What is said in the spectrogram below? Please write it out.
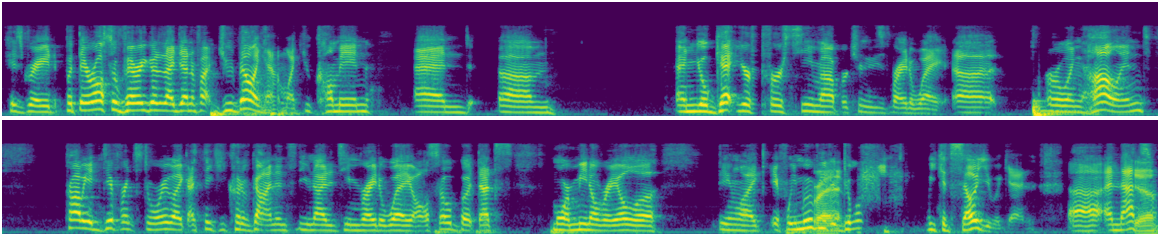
his grade. But they're also very good at identifying Jude Bellingham. Like you come in and um, and you'll get your first team opportunities right away. Uh, Erling Haaland, probably a different story. Like I think he could have gotten into the United team right away also, but that's more Mino Raiola being like, if we move right. you to Dortmund, we could sell you again, uh, and that's yeah.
